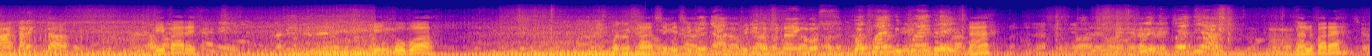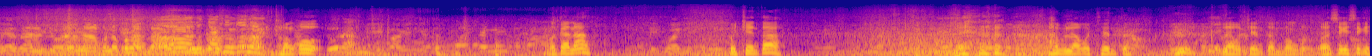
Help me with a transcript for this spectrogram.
Katarik na. Sige pare. King Kubo. Ah, sige, sige. Pwede na ba naing boss? Pwede, pwede. Na? Pwede, pwede yan. Nano pare? Na ako na pala. Ah, nagkasundo na. Bangko. Magkano? 80. ah, wala ko 80. Wala ko 80 ang bangko. Oh, sige, sige.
